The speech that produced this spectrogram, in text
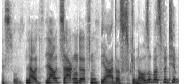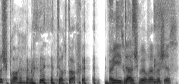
das so laut, laut sagen dürfen. Ja, das genau sowas wird hier besprochen. doch, doch. Weil wie das, verschwörerisch ist.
